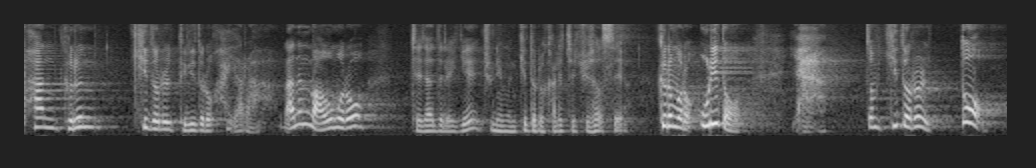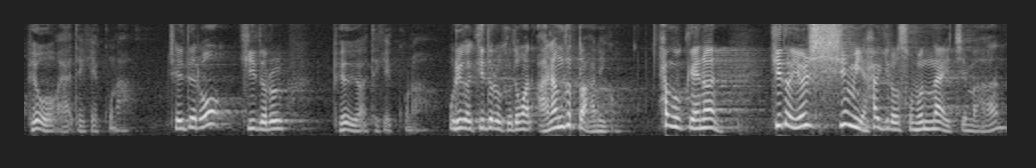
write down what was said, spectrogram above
합한 그런 기도를 드리도록 하여라. 라는 마음으로 제자들에게 주님은 기도를 가르쳐 주셨어요. 그러므로 우리도 야 좀 기도를 또 배워야 되겠구나. 제대로 기도를 배워야 되겠구나. 우리가 기도를 그동안 안 한 것도 아니고 한국교회는 기도 열심히 하기로 소문나 있지만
